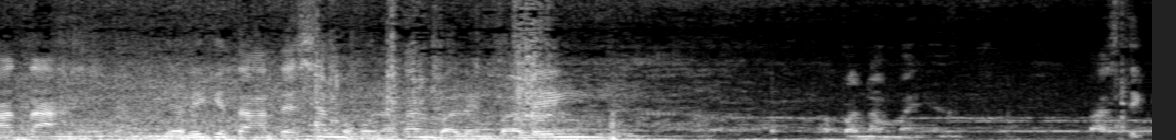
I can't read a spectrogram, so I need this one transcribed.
patah. Jadi kita ngetesnya menggunakan baling-baling apa namanya plastik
